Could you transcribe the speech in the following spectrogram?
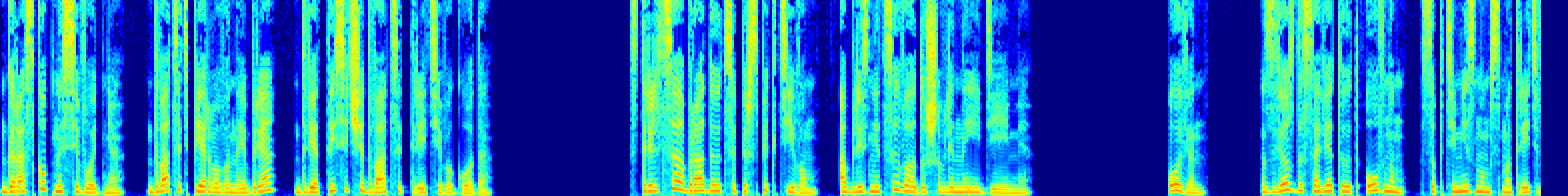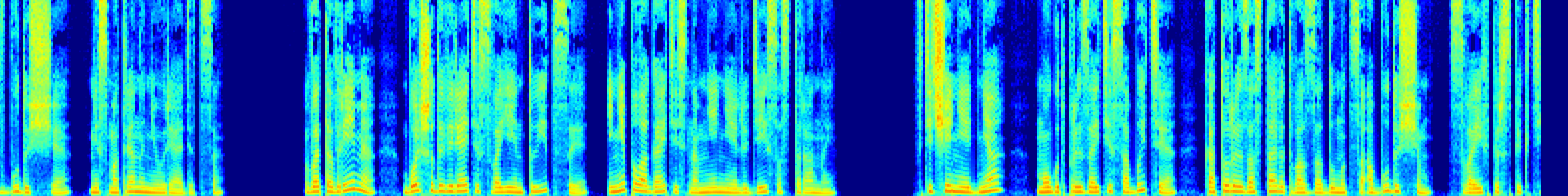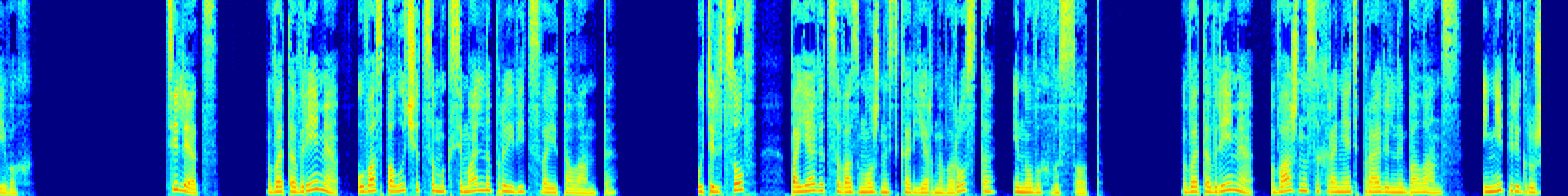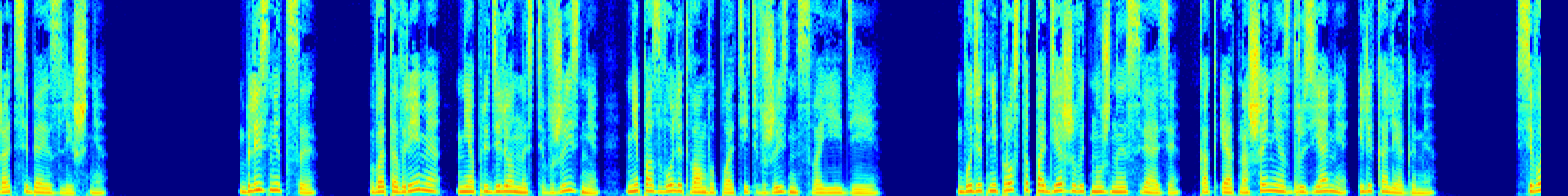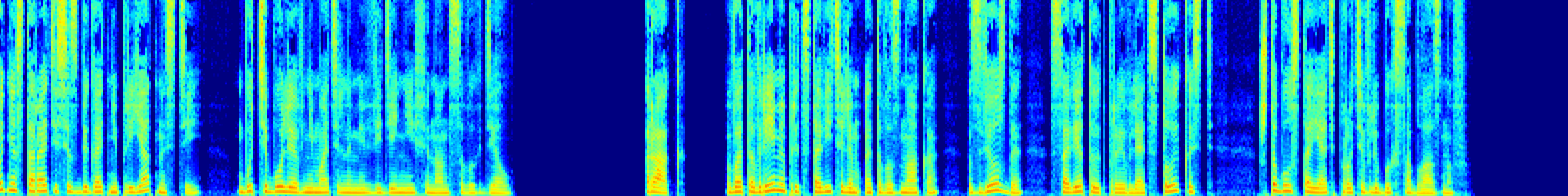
Гороскоп на сегодня, 21 ноября 2023 года. Стрельцы обрадуются перспективам, а близнецы воодушевлены идеями. Овен. Звезды советуют овнам с оптимизмом смотреть в будущее, несмотря на неурядицы. В это время больше доверяйте своей интуиции и не полагайтесь на мнение людей со стороны. В течение дня могут произойти события, которые заставят вас задуматься о будущем, своих перспективах. Телец. В это время у вас получится максимально проявить свои таланты. У тельцов появится возможность карьерного роста и новых высот. В это время важно сохранять правильный баланс и не перегружать себя излишне. Близнецы. В это время неопределенность в жизни не позволит вам воплотить в жизнь свои идеи. Будет не просто поддерживать нужные связи, как и отношения с друзьями или коллегами. Сегодня старайтесь избегать неприятностей, будьте более внимательными в ведении финансовых дел. Рак. В это время представителям этого знака звезды советуют проявлять стойкость, чтобы устоять против любых соблазнов.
